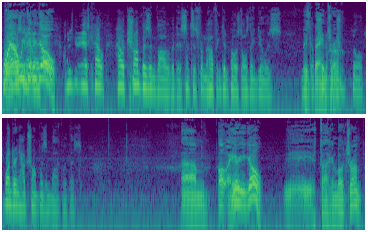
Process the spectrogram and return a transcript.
Well, Where are we gonna going to go? I was going to ask how, how Trump is involved with this. Since it's from the Huffington Post, all they do is make up shit about Trump? Trump. So I was wondering how Trump was involved with this. Um, oh, here you go. You're talking about Trump.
